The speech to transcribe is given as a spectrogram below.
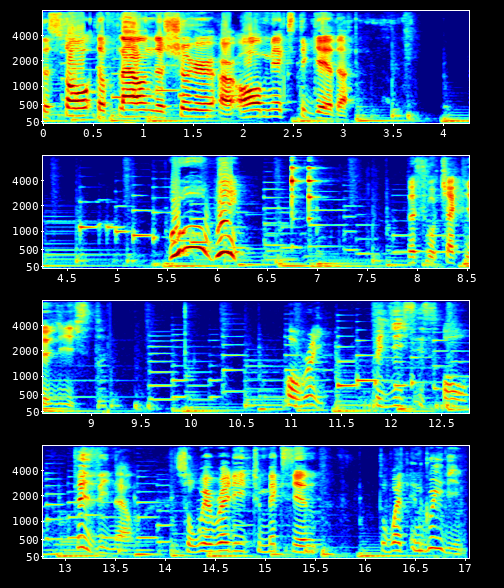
the salt, the flour, and the sugar are all mixed together. Woo wee! Let's go check the yeast. Alright, the yeast is all fizzy now. So we're ready to mix in the wet ingredient.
